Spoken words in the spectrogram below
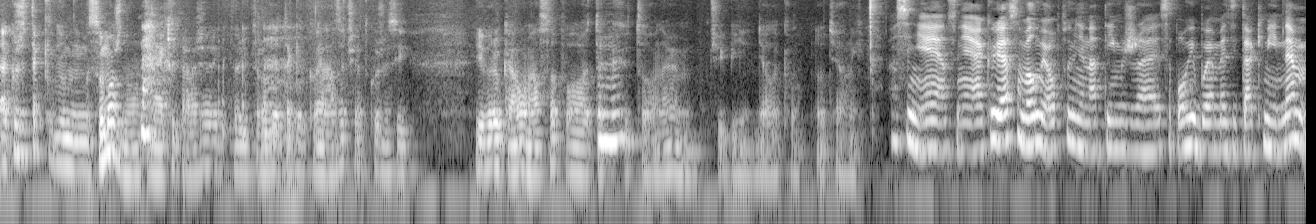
Akože tak mm, sú možno nejakí pražiari, ktorí to robia tak ako aj na začiatku, že si vyberú kávu na slepo, ale tak Mhm. to neviem, či by ďaleko dotiahli. Asi nie, asi nie. Ako ja som veľmi ovplyvnená tým, že sa pohybujem medzi takými, nem,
